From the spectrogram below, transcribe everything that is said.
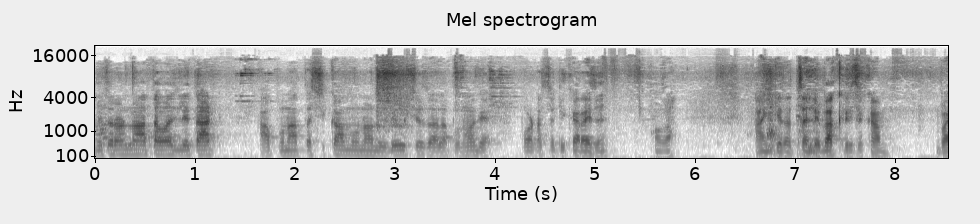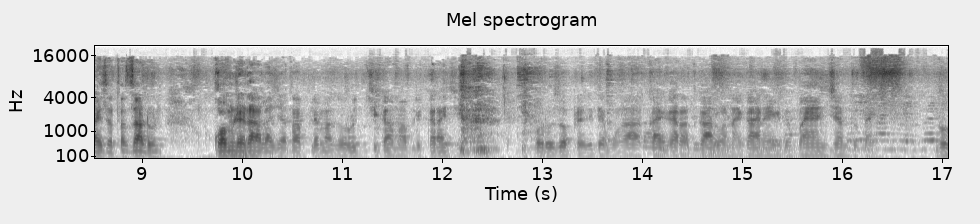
मित्रांनो आता वाजले ताट आपण आता कामून आलो. देवशे झाला पण हो द्या पोटासाठी करायचं. हो का आता चालले भाकरीचं काम. बायचा आता जाडून कोंबड्या डालायचे आता आपल्या मागं रोजची काम आपली करायची. परू झोपलेली त्यामुळं काय घरात गालवा नाही काय नाही एकदम भयान शांतता आहे. बघ.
